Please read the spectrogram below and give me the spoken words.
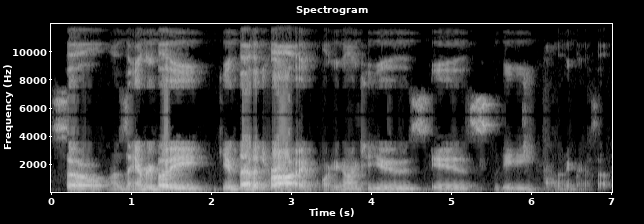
So, as everybody give that a try, what you're going to use is the, let me bring this up.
